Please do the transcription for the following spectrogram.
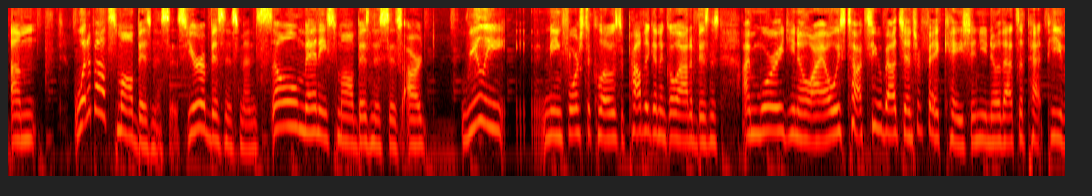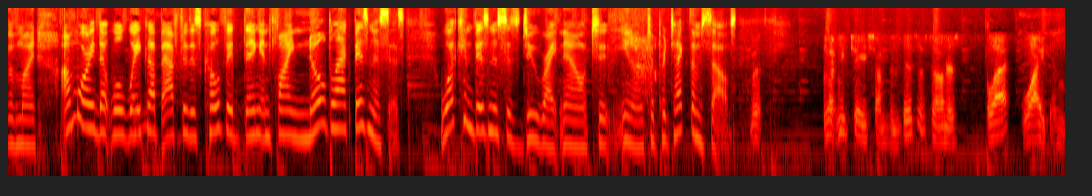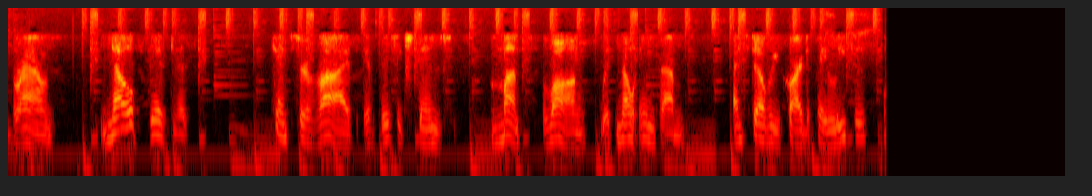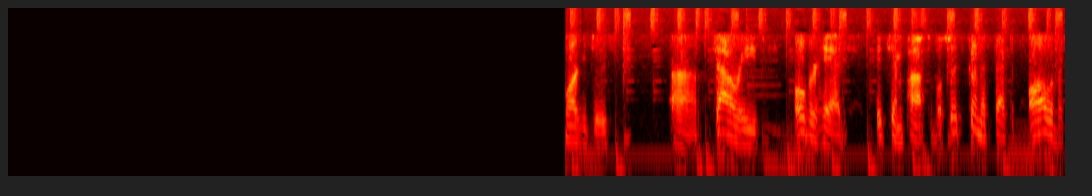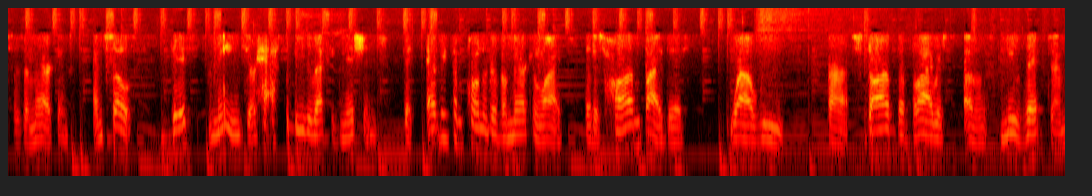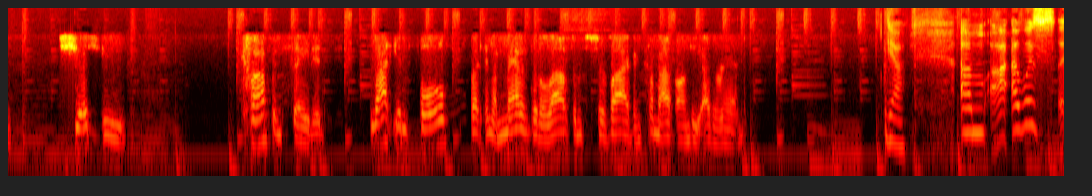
Um, what about small businesses? You're a businessman. So many small businesses are really being forced to close. They're probably going to go out of business. I'm worried, you know, I always talk to you about gentrification. You know, that's a pet peeve of mine. I'm worried that we'll wake up after this COVID thing and find no black businesses. What can businesses do right now to, you know, to protect themselves? But let me tell you something. Business owners, black, white, and brown, no business can survive if this extends months long with no income and still required to pay leases. Mortgages, uh, salaries, overhead, it's impossible. So it's going to affect all of us as Americans. And so this means there has to be the recognition that every component of American life that is harmed by this, while we uh, starve the virus of new victims should be compensated, not in full, but in a manner that allows them to survive and come out on the other end. Yeah. Um, I, I was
